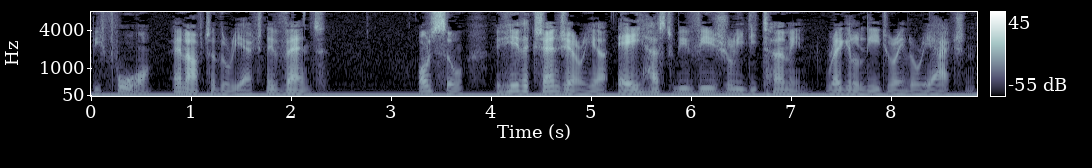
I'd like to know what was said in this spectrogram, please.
before and after the reaction event. Also, the heat exchange area A has to be visually determined regularly during the reaction.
